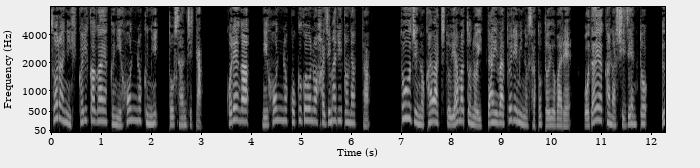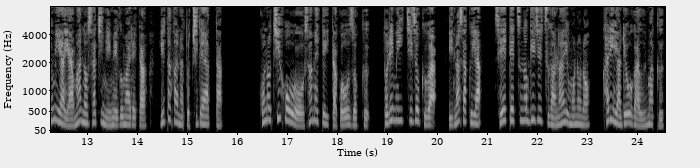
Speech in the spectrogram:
空に光り輝く日本の国と賛じた。これが日本の国号の始まりとなった。当時の河内と大和の一帯は鳥見の里と呼ばれ、穏やかな自然と海や山の幸に恵まれた豊かな土地であった。この地方を治めていた豪族、鳥見一族は稲作や製鉄の技術がないものの、狩りや漁がうまく、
